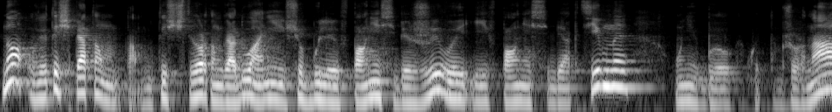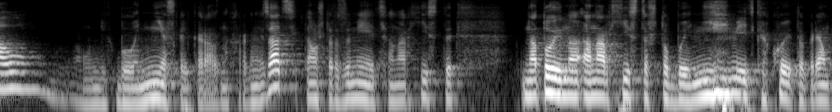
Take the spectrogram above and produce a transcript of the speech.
Но в 2005-2004 году они еще были вполне себе живы и вполне себе активны. У них был какой-то там журнал, у них было несколько разных организаций, потому что, разумеется, анархисты, на то и на анархисты, чтобы не иметь какой-то прям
